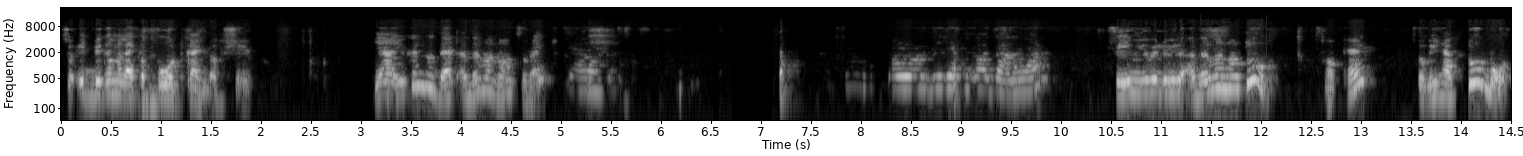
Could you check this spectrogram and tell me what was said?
So it become like a boat kind of shape. Yeah, you can do that other one also, right? Yeah. So did you have to the other one? Same you will do the other one or two. Okay. So we have two both.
